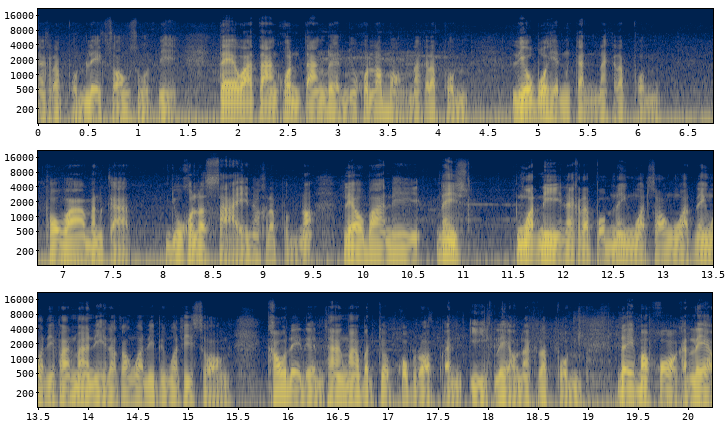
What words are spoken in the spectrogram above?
นะครับ ผมเลข 2 สูตรนี้แต่ว่าต่างคนต่างเดินอยู่คนละหม่องนะครับ ผมเลี้ยวโบเห็นกันนะครับ ผมเพราะว่ามันกับ อยู่คนละสายเนาะครับผมเนาะแล้วบานนี้ในงวดนี้นะครับผมในงวดสองงวด ในงวดที่ผ่านมานี่แล้วก็งวดนี้เป็นงวดที่สองเขาได้เดินทางมาบรรจบครบรอบกันอีกแล้วนะครับ ผมได้มาพอกันแล้ว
